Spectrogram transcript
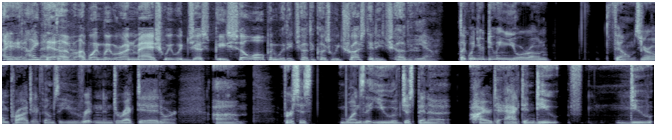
I, didn't I, th- I- when we were on Mash, we would just be so open with each other because we trusted each other. Yeah. Like when you're doing your own films, your own project films that you've written and directed or um, versus ones that you have just been uh, hired to act in, do you do you,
